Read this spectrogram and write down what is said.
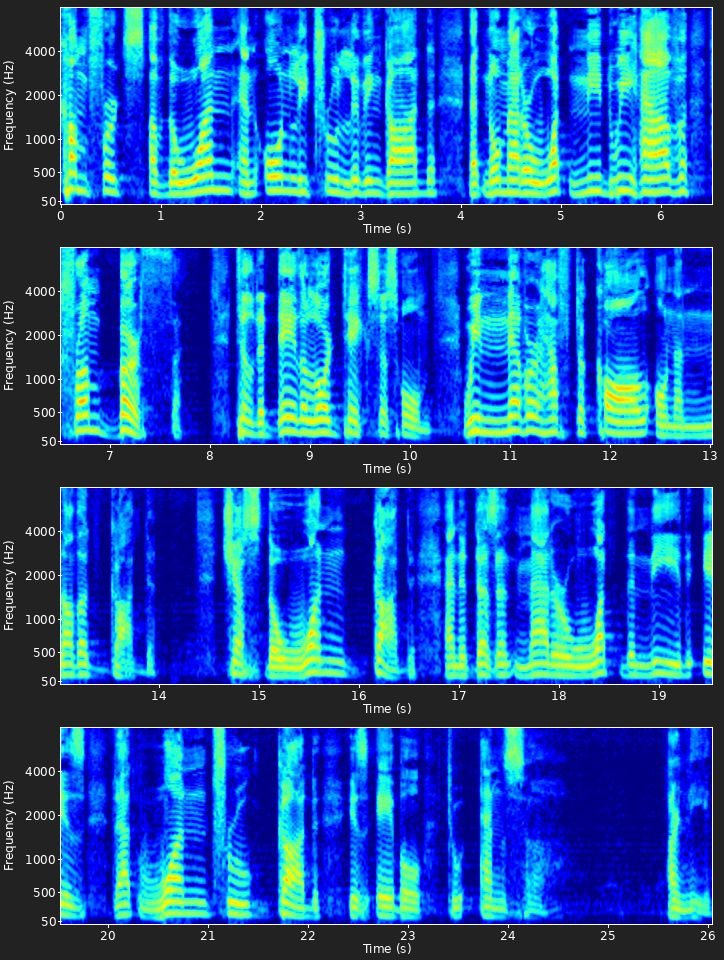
comforts of the one and only true living God, that no matter what need we have from birth till the day the Lord takes us home, we never have to call on another God, just the one God. And it doesn't matter what the need is, that one true God is able to answer our need.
